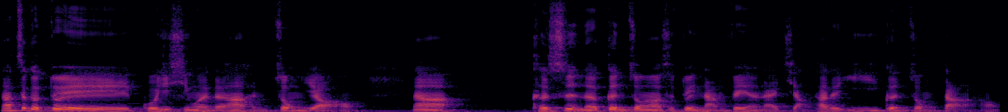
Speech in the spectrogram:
那这个对国际新闻当然很重要哦。那可是呢，更重要是对南非人来讲，它的意义更重大哈。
